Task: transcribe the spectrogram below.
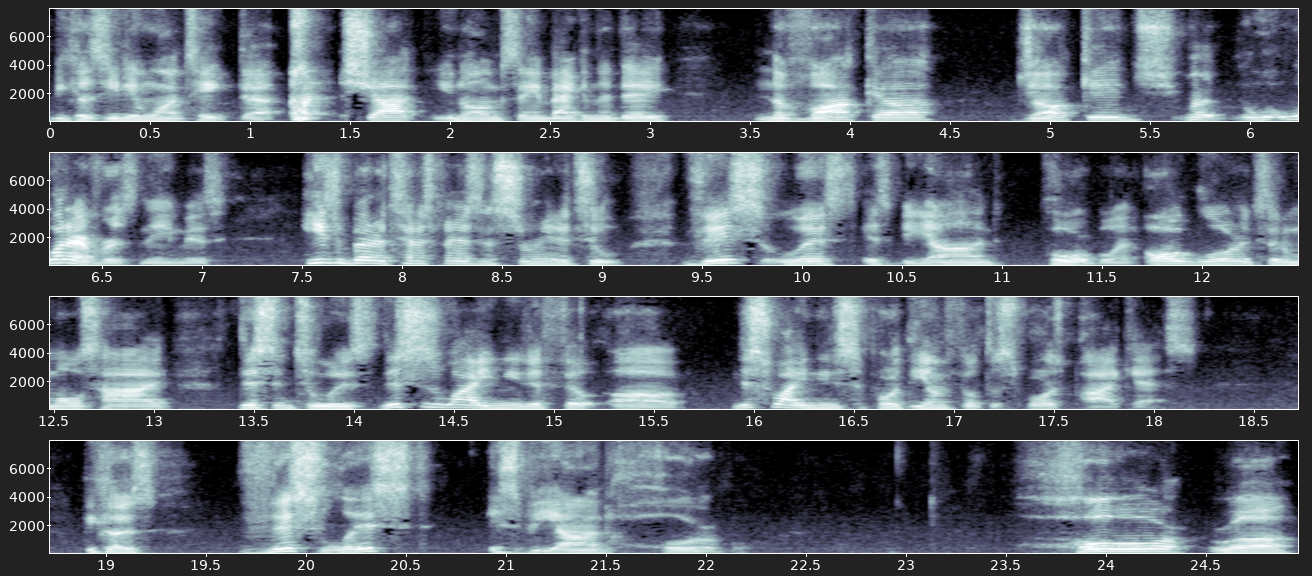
because he didn't want to take the shot. You know what I'm saying? Back in the day, Navaka, Jokic, whatever his name is, he's a better tennis player than Serena too. This list is beyond horrible, and all glory to the Most High. Listen to is this is why you need to feel. Uh, this is why you need to support the Unfiltered Sports podcast because this list is beyond horrible. Horrible.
